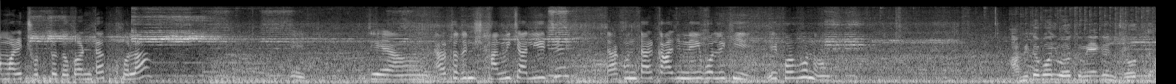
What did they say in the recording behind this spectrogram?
আমার এই ছোট্ট দোকানটা খোলা। এই যে এতদিন স্বামী চালিয়েছে, এখন তার কাজ নেই বলে কি এ করব না? আমি তো বলব, তুমি একজন যোদ্ধা।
